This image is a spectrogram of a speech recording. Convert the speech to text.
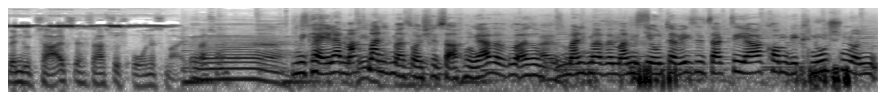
Wenn du zahlst, sagst du es ohne Smile. Du? Michaela macht manchmal solche Sachen, ja. Also, manchmal, wenn man mit dir unterwegs ist, sagt sie, ja, komm, wir knutschen und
